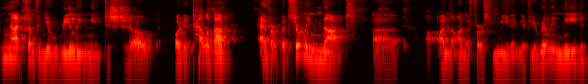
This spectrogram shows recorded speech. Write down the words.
Not something you really need to show or to tell about ever, but certainly not. Uh, on on the first meeting. If you really need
